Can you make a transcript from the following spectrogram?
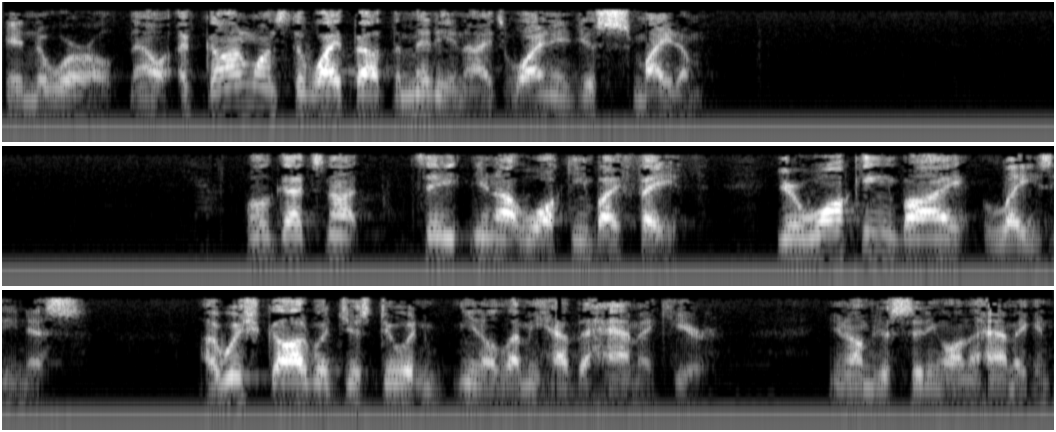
in the world. Now, if God wants to wipe out the Midianites, why didn't He just smite them? Well, God's not See, you're not walking by faith. You're walking by laziness. I wish God would just do it and, you know, let me have the hammock here. You know, I'm just sitting on the hammock and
